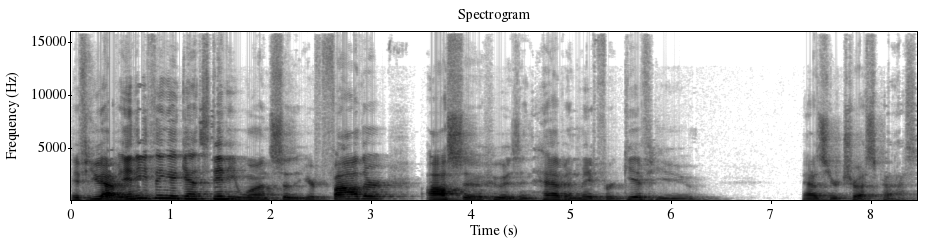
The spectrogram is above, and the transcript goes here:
If you have anything against anyone, so that your Father also, who is in heaven, may forgive you as your trespasses.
